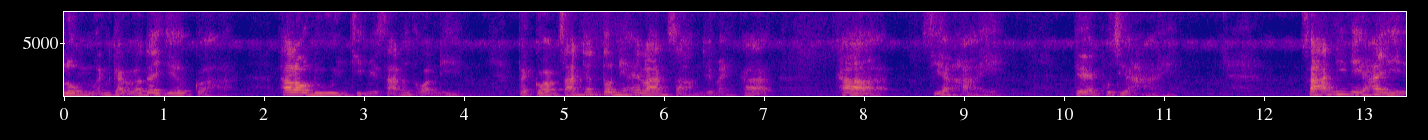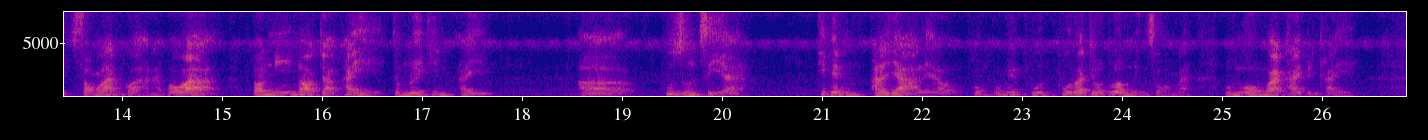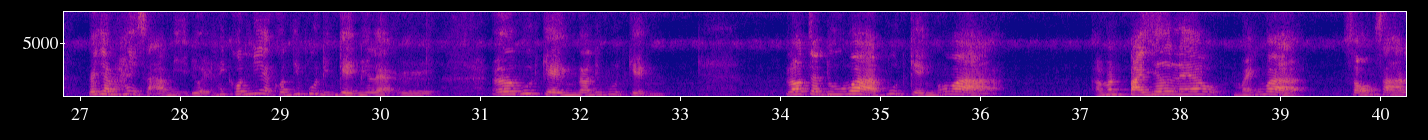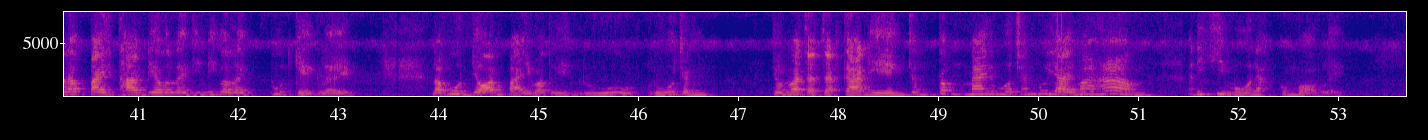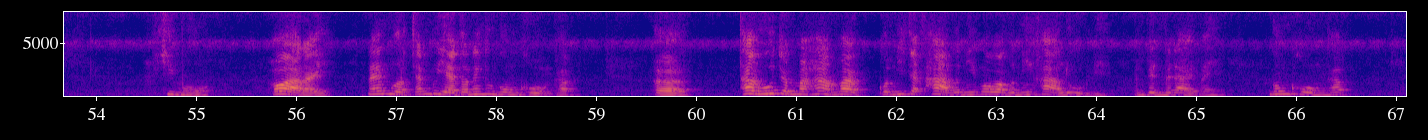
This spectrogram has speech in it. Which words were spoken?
ลงเหมือนกันแล้วได้เยอะกว่า ถ้าเราดูจริงๆในศาลอุทธรณ์นี้แต่ก่อนศาลชั้นต้นนี้ให้ล้านสามใช่ไหมค่าค่าเสียหาย แก่ผู้เสียหายศาลนี้นี่ให้สองล้านกว่านะ เพราะว่าตอนนี้นอกจากให้จำเลยที่ไอเอ่อผู้สูญเสียที่เป็นภรรยาแล้ว ผมผมไม่พูดพูดว่าโจทย์ร่วมหนึ่งสองนะผมงงว่าใครเป็นใคร ก็ยังให้สามีด้วย ให้คนเนี้ยคนที่พูดเก่งๆนี่แหละเออ เออ พูดเก่งตอนนี้พูดเก่ง เราจะดูว่าพูดเก่ง เพราะว่ามันไปเยอะแล้ว หมายว่าสองสารแล้วไปทางเดียวกันเลยทีนี้ก็เลยพูดเก่งเลย เราพูดย้อนไปว่าตัวเองรู้ รู้จน จนว่าจะจัดการเอง จนต้องนายตำรวจชั้นผู้ใหญ่มาห้าม อันนี้ขี้โมนะผมบอกเลย ขี้โม เพราะอะไรนายตำรวจชั้นผู้ใหญ่ตอนนั้นก็งงโขงครับ เอ่อ ถ้ารู้จนมาห้ามว่าคนนี้จะฆ่าคนนี้เพราะว่าคนนี้ฆ่าลูกนี่ มันเป็นไปได้ไหมงงโขงครับ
